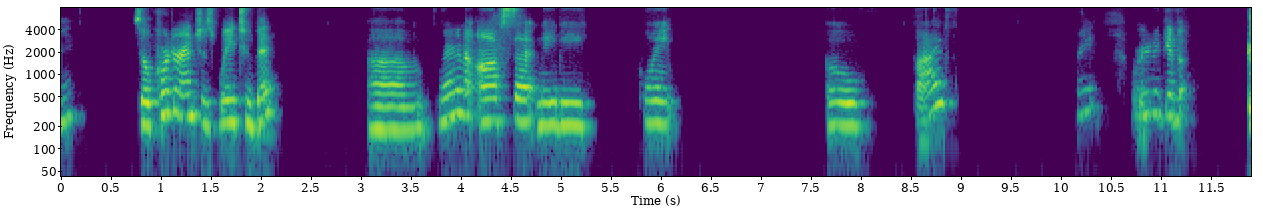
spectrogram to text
Okay. So quarter inch is way too big. Um, we're going to offset maybe 0.05, right? We're going to give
